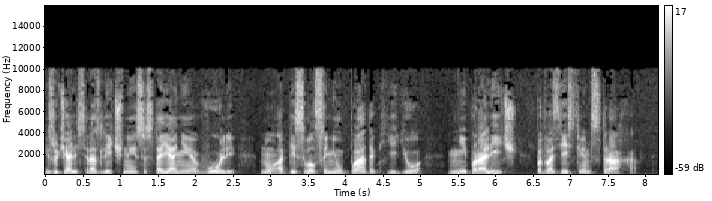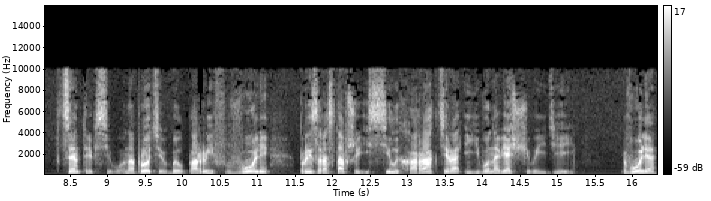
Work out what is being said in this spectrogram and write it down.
изучались различные состояния воли, но описывался не упадок ее, не паралич под воздействием страха. В центре всего, напротив, был порыв воли, произраставший из силы характера и его навязчивой идеи. Воля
